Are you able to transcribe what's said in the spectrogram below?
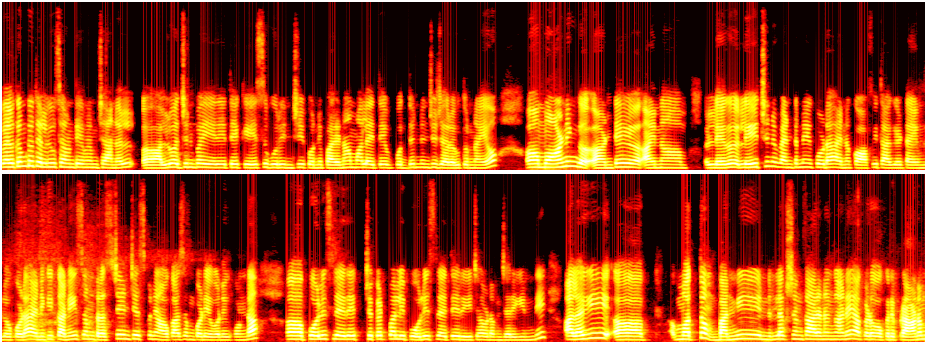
Welcome to Telugu seventy MM channel. Allu Arjun పై ఏదైతే కేసు గురించి కొన్ని పరిణామాలు అయితే పొద్దున్న నుంచి జరుగుతున్నాయో మార్నింగ్ అంటే ఆయన లేగ లేచిన వెంటనే కూడా ఆయన కాఫీ తాగే టైంలో కూడా ఆయనకి కనీసం డ్రెస్ చేంజ్ చేసుకునే అవకాశం కూడా ఇవ్వకుండా ఆ, పోలీసులు ఏదైతే చిక్కట్పల్లి పోలీసులు అయితే రీచ్ అవ్వడం జరిగింది. అలాగే మొత్తం బన్నీ నిర్లక్ష్యం కారణంగానే అక్కడ ఒకరి ప్రాణం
